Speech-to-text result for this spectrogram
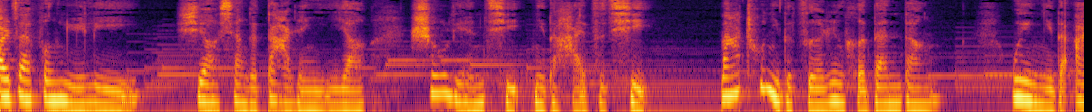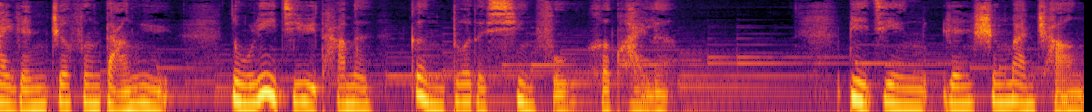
而在风雨里，需要像个大人一样，收敛起你的孩子气，拿出你的责任和担当，为你的爱人遮风挡雨，努力给予他们更多的幸福和快乐。毕竟人生漫长，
